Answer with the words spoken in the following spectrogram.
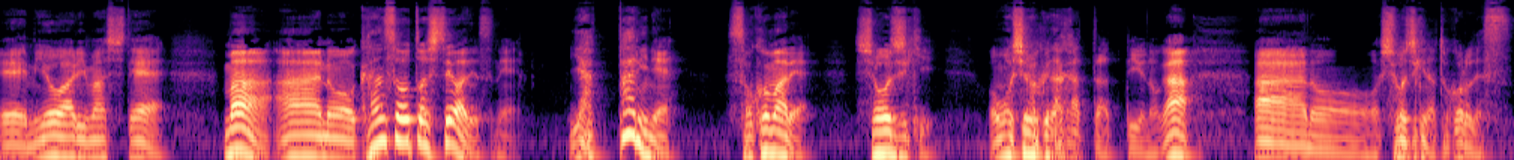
えー、見終わりましてまああの感想としてはですねやっぱりねそこまで正直面白くなかったっていうのがあの正直なところです。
